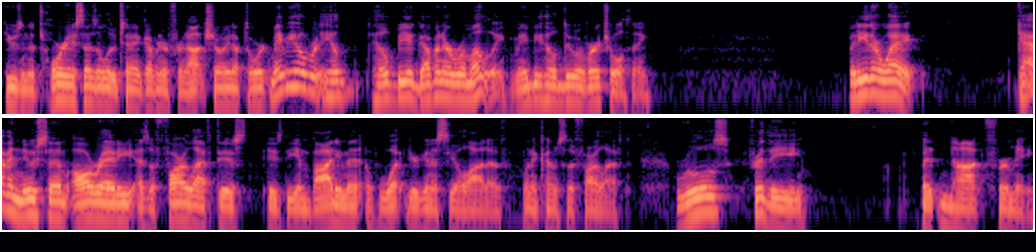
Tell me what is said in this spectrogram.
He was notorious as a lieutenant governor for not showing up to work. Maybe he'll he'll he'll be a governor remotely. Maybe he'll do a virtual thing. But either way, Gavin Newsom already as a far leftist is the embodiment of what you're going to see a lot of when it comes to the far left. Rules for thee, but not for me.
